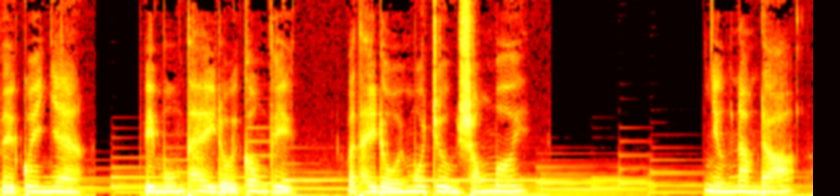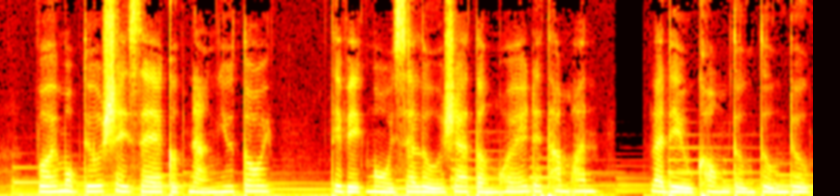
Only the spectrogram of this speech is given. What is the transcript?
về quê nhà vì muốn thay đổi công việc và thay đổi môi trường sống mới. Những năm đó, với một đứa say xe cực nặng như tôi, thì việc ngồi xe lửa ra tận huế để thăm anh là điều không tưởng tượng được.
